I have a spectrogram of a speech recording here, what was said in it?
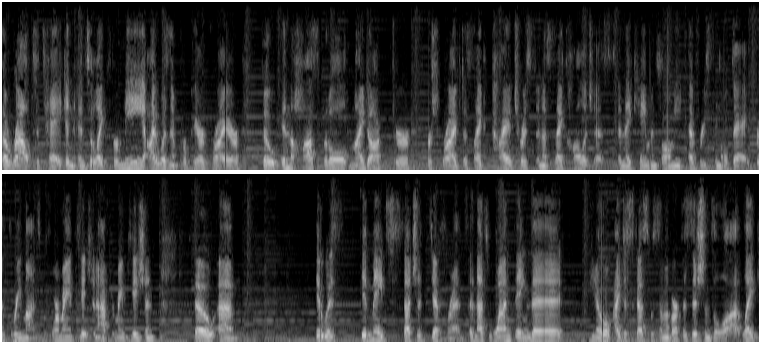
a, route to take. And, and so, like for me, I wasn't prepared prior. So in the hospital, my doctor prescribed a psychiatrist and a psychologist, and they came and saw me every single day for three months before my amputation, after my amputation. So um, it was it made such a difference, and that's one thing that you know I discuss with some of our physicians a lot. Like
